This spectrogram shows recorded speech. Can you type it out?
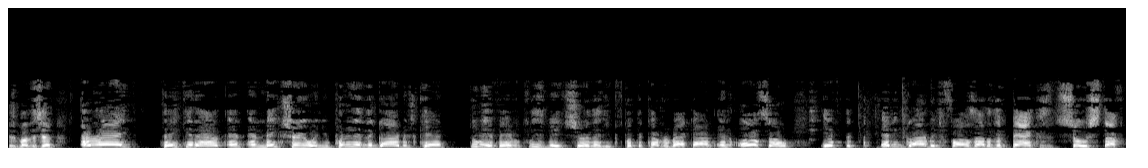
his mother said, all right, take it out and, and make sure when you put it in the garbage can, do me a favor, please make sure that you put the cover back on. And also, if the, any garbage falls out of the bag because it's so stuffed,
